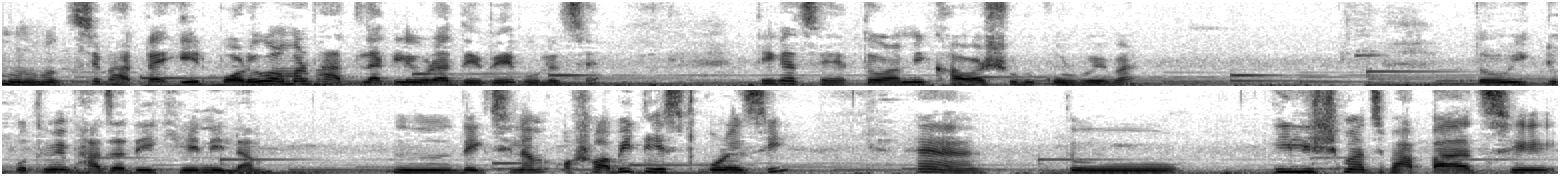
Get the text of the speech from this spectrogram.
মনে হচ্ছে ভাতটা। এরপরেও আমার ভাত লাগলে ওরা দেবে বলেছে। ঠিক আছে, তো আমি খাওয়া শুরু করব এবার। তো একটু প্রথমে ভাজা দিয়ে খেয়ে নিলাম। দেখছিলাম সবই টেস্ট করেছি। হ্যাঁ তো ইলিশ মাছ ভাপা আছে,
